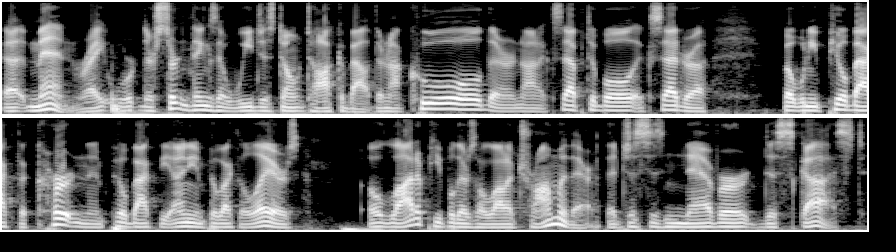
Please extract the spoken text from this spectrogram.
Uh, men, right? We're, there's certain things that we just don't talk about. They're not cool. They're not acceptable, etc. But when you peel back the curtain and peel back the onion, peel back the layers, a lot of people, there's a lot of trauma there that just is never discussed.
